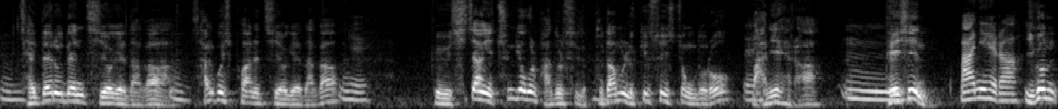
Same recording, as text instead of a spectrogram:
음. 제대로 된 지역에다가 음. 살고 싶어 하는 지역에다가 네. 그 시장이 충격을 받을 수 있는 부담을 느낄 수 있을 정도로 네. 많이 해라. 음. 대신 많이 해라. 이건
